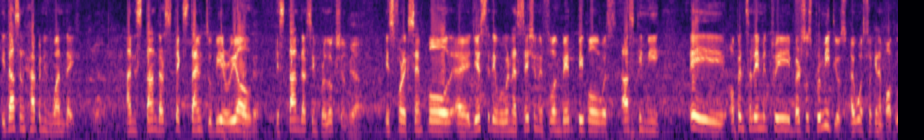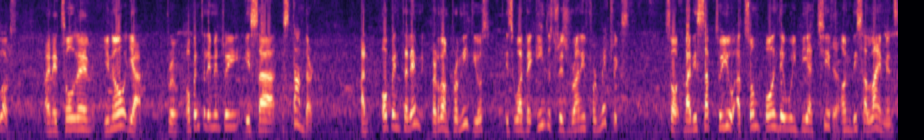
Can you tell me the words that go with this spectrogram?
it doesn't happen in one day. yeah. And standards takes time to be real standards in production. Yeah. Is for example, uh, yesterday we were in a session in Fluentbit, people was asking me, hey, OpenTelemetry versus Prometheus. I was talking about logs. And I told them, you know, yeah, OpenTelemetry is a standard. And OpenTelemetry, pardon, Prometheus is what the industry is running for metrics. So, but it's up to you. At some point, there will be a shift Yeah. on these alignments.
